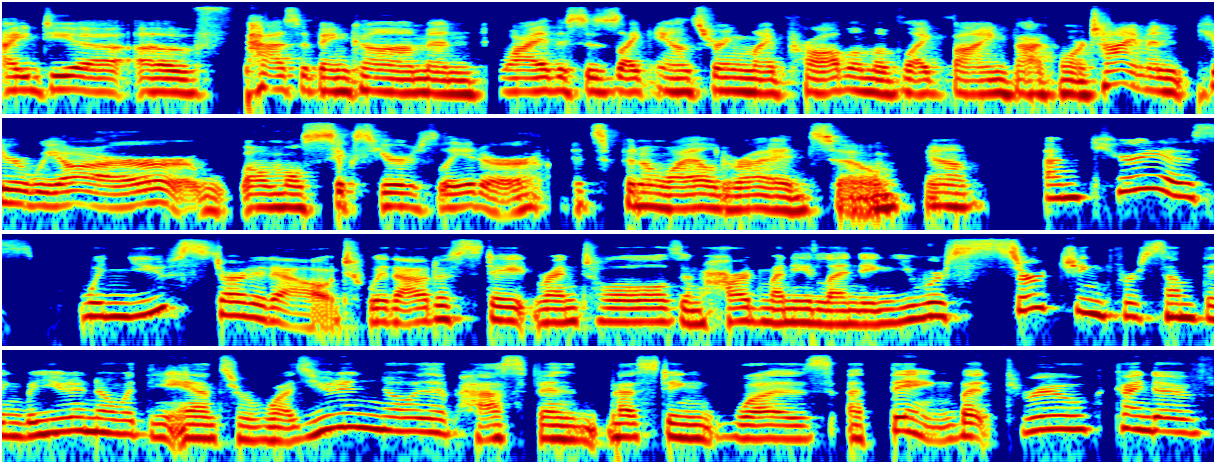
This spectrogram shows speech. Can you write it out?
idea of passive income and why this is like answering my problem of like buying back more time. And here we are almost six years later. It's been a wild ride. So, yeah. I'm curious when you started out with out of state rentals and hard money lending, you were searching for something, but you didn't know what the answer was. You didn't know that passive investing was a thing, but through kind of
